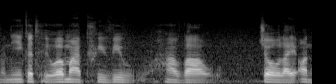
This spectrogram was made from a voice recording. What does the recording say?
วันนี้ก็ถือว่ามาพรีวิวฮาวาลโจไลออน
